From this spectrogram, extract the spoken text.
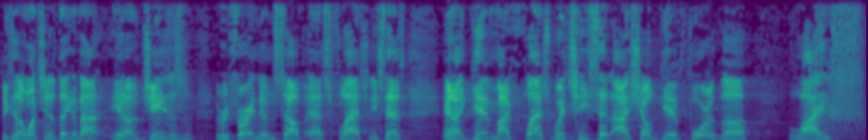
Because I want you to think about, you know, Jesus referring to himself as flesh, and he says, And I give my flesh, which he said, I shall give for the life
